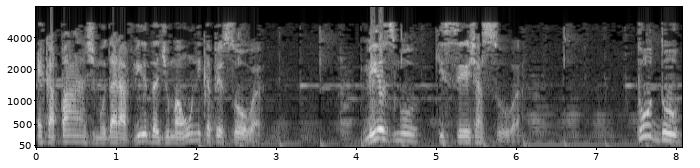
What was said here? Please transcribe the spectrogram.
é capaz de mudar a vida de uma única pessoa, mesmo que seja a sua. Tudo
